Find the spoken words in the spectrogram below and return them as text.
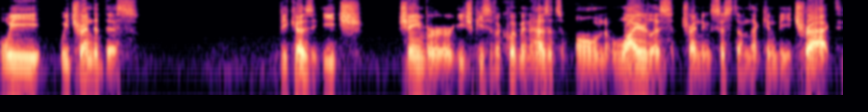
we we trended this because each chamber or each piece of equipment has its own wireless trending system that can be tracked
